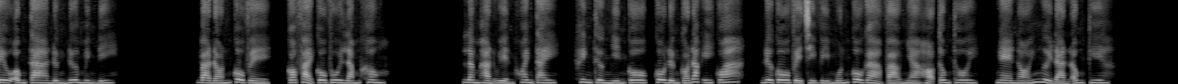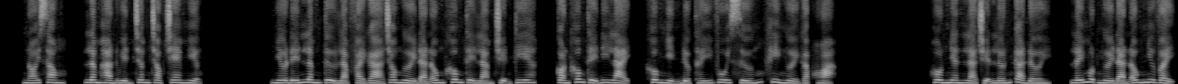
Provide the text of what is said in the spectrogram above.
kêu ông ta đừng đưa mình đi. Bà đón cô về, có phải cô vui lắm không? Lâm Hàn Uyển khoanh tay, khinh thường nhìn cô, cô đừng có đắc ý quá, đưa cô về chỉ vì muốn cô gả vào nhà họ Tông thôi, nghe nói người đàn ông kia. Nói xong, Lâm Hàn Uyển châm chọc che miệng. Nhớ đến Lâm Tử Lạp phải gả cho người đàn ông không thể làm chuyện kia, còn không thể đi lại, không nhịn được thấy vui sướng khi người gặp họa. Hôn nhân là chuyện lớn cả đời, lấy một người đàn ông như vậy,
